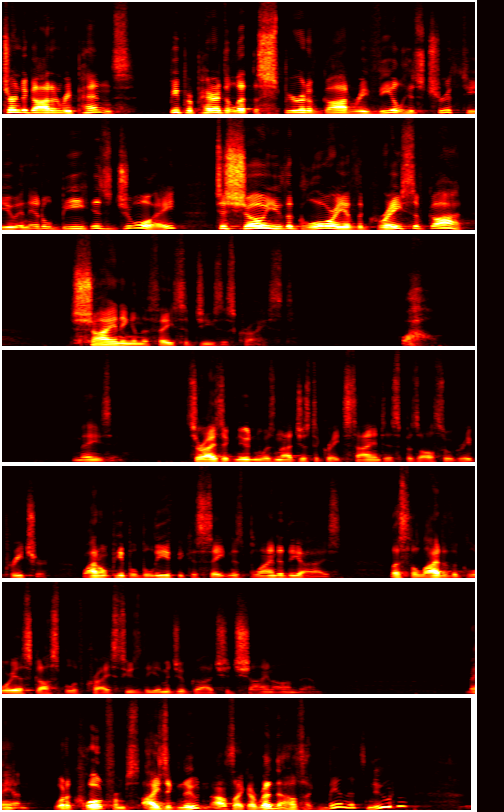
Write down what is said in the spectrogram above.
Turn to God in repentance. Be prepared to let the Spirit of God reveal His truth to you, and it'll be His joy to show you the glory of the grace of God shining in the face of Jesus Christ. Wow. Amazing. Sir Isaac Newton was not just a great scientist, but also a great preacher. Why don't people believe? Because Satan has blinded the eyes, lest the light of the glorious gospel of Christ, who's the image of God, should shine on them. Man, what a quote from Isaac Newton. I was like, I read that, I was like, man, that's Newton?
